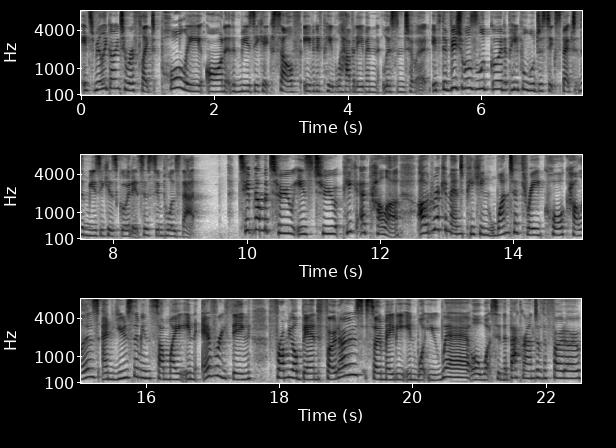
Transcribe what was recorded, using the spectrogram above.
it's really going to reflect poorly on the music itself, even if people haven't even listened to it. If the visuals look good, people will just expect the music is good. It's as simple as that. Tip number two is to pick a color. I would recommend picking one to three core colors and use them in some way in everything from your band photos. So, maybe in what you wear or what's in the background of the photo,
